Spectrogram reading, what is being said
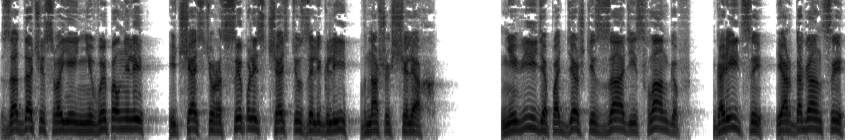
задачи своей не выполнили и частью рассыпались, частью залегли в наших щелях. Не видя поддержки сзади и с флангов, горийцы и ордоганцы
